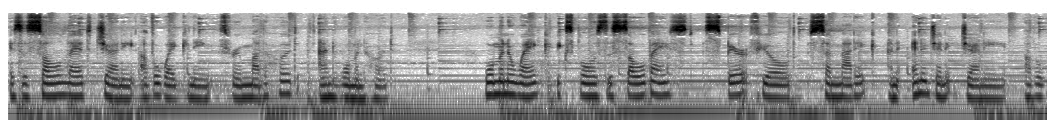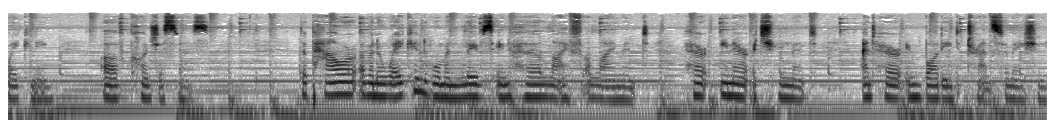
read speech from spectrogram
is a soul led journey of awakening through motherhood and womanhood. Woman Awake explores the soul based, spirit fueled, somatic, and energetic journey of awakening of consciousness. The power of an awakened woman lives in her life alignment, her inner attunement, and her embodied transformation.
